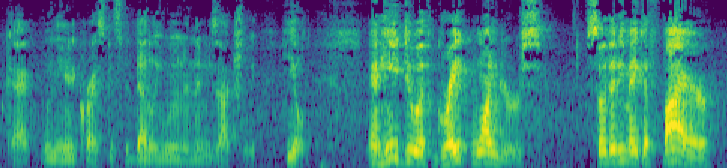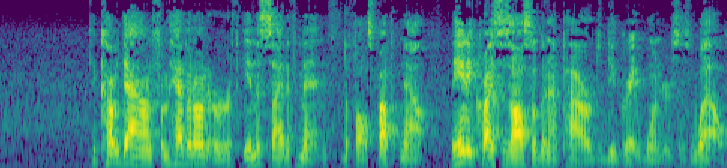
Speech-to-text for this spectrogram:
Okay, when the Antichrist gets the deadly wound and then he's actually healed. And he doeth great wonders, so that he maketh fire to come down from heaven on earth in the sight of men, the false prophet. Now, the Antichrist is also going to have power to do great wonders as well.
